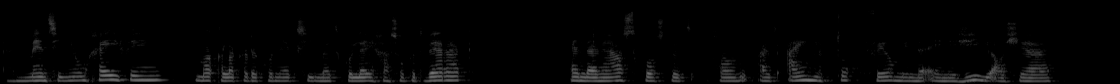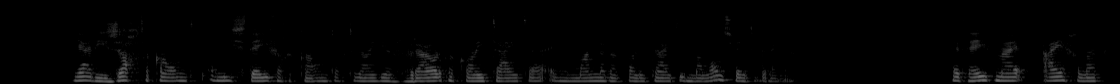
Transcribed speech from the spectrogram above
uh, mensen in je omgeving. Makkelijker de connectie met collega's op het werk. En daarnaast kost het gewoon uiteindelijk toch veel minder energie als je ja, die zachte kant en die stevige kant, oftewel je vrouwelijke kwaliteiten en je mannelijke kwaliteiten in balans weet te brengen. Het heeft mij eigenlijk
